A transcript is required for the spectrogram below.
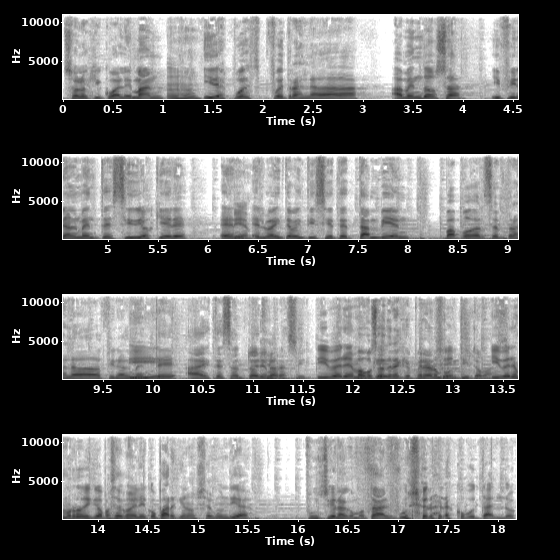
zoológico alemán y después fue trasladada a Mendoza y finalmente, si Dios quiere, en Bien. el 2027 también va a poder ser trasladada finalmente a este santuario Claro. en Brasil. Y veremos Vamos a tener que esperar un poquitito más. Y veremos, Rodi, qué va a pasar con el ecoparque, ¿no? Si algún día Funciona como tal. funcionará como tal, ¿no?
